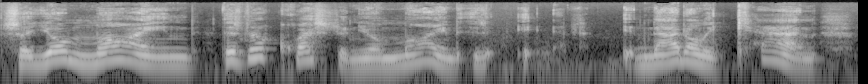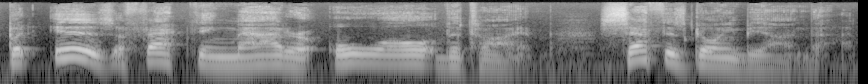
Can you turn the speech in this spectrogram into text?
So your mind, there's no question, your mind is, it not only can, but is affecting matter all the time. Seth is going beyond that.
